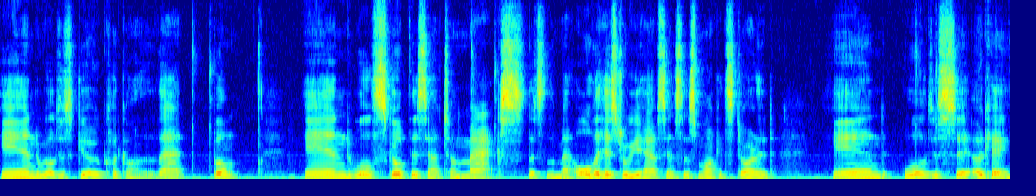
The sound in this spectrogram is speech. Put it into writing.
And we'll just go click on that. Boom. And we'll scope this out to max. That's the, all the history we have since this market started. And we'll just say, okay,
